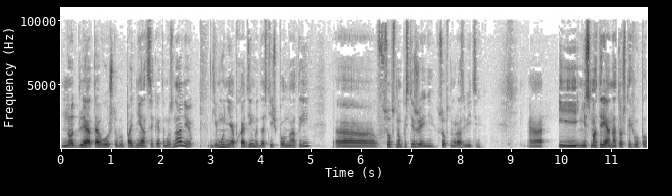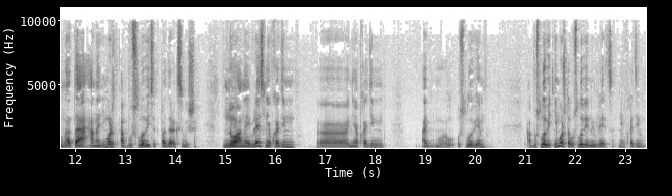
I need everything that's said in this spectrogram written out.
Но для того, чтобы подняться к этому знанию, ему необходимо достичь полноты э, в собственном постижении, в собственном развитии. И несмотря на то, что его полнота, она не может обусловить этот подарок свыше, но она является необходимым, э, необходимым условием, обусловить не может, а условием является необходимым.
